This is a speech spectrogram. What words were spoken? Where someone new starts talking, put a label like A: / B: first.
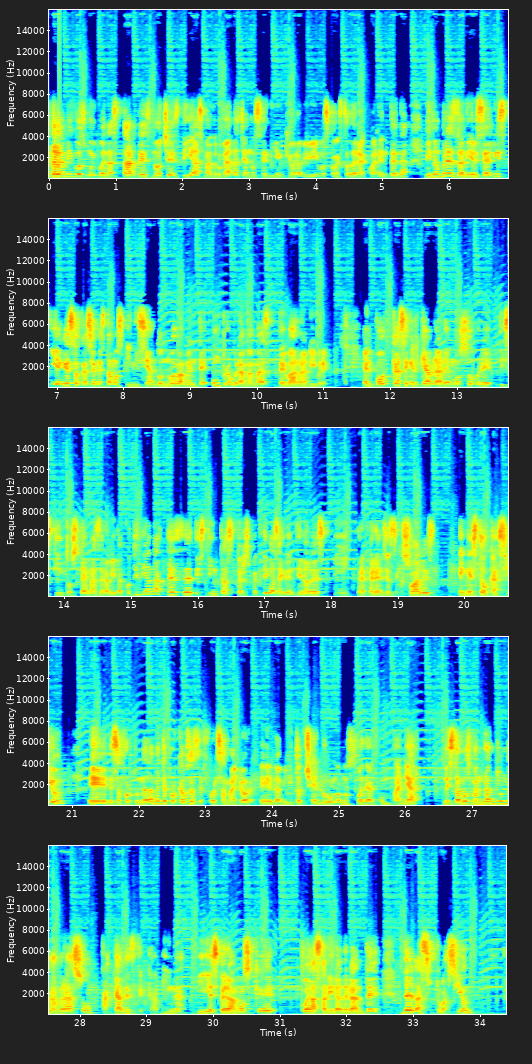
A: ¿qué tal amigos? Muy buenas tardes, noches, días, madrugadas, ya no sé ni en qué hora vivimos con esto de la cuarentena. Mi nombre es Daniel Celis y en esta ocasión estamos iniciando nuevamente un programa más de Barra Libre, el podcast en el que hablaremos sobre distintos temas de la vida cotidiana desde distintas perspectivas e identidades y preferencias sexuales. En esta ocasión eh, desafortunadamente por causas de fuerza mayor, el amiguito Chelu no nos puede acompañar. Le estamos mandando un abrazo acá desde cabina y esperamos que pueda salir adelante de la situación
